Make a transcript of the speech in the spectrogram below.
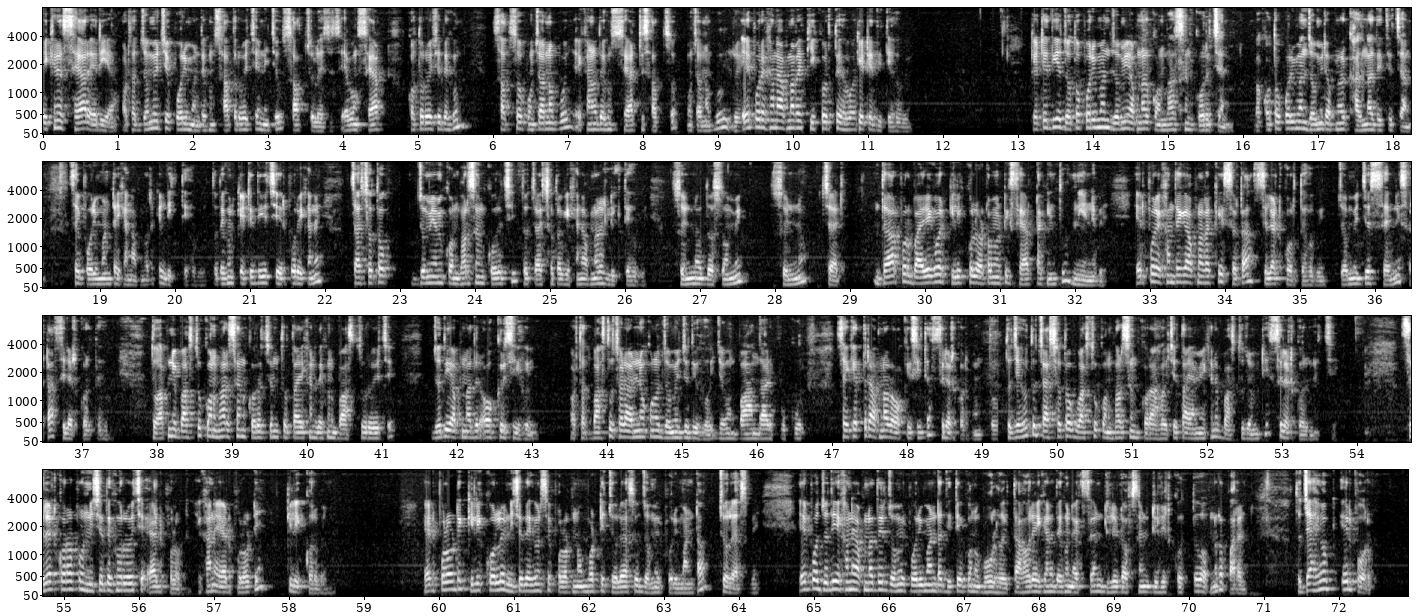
এখানে শেয়ার এরিয়া অর্থাৎ জমির যে পরিমাণ, দেখুন সাত রয়েছে, নিচেও সাত চলে এসেছে এবং শেয়ার কত রয়েছে দেখুন? সাতশো পঁচানব্বই, এখানেও দেখুন শেয়ারটি সাতশো পঁচানব্বই এরপর এখানে আপনারা কি করতে হবে? কেটে দিতে হবে। কেটে দিয়ে যত পরিমাণ জমি আপনার কনভার্সন করেছেন বা কত পরিমাণ জমির আপনারা খাজনা দিতে চান, সেই পরিমাণটা এখানে আপনাদেরকে লিখতে হবে। তো দেখুন, কেটে দিয়েছি, এরপর এখানে চার শতক জমি আমি কনভার্সন করেছি, তো চার শতক এখানে আপনারা লিখতে হবে। শূন্য দশমিক শূন্য চার। দেওয়ার পর বাইরে একবার ক্লিক করলে অটোমেটিক শেয়ারটা কিন্তু নিয়ে নেবে। এরপর এখান থেকে আপনারাকে সেটা সিলেক্ট করতে হবে। জমির যে শ্রেণি সেটা সিলেক্ট করতে হবে। তো আপনি বাস্তু কনভার্সন করেছেন, তো তাই এখানে দেখুন বাস্তু রয়েছে। যদি আপনাদের অকৃষি হয়, অর্থাৎ বাস্তু ছাড়া অন্য কোনো জমি যদি হয়, যেমন বাঁধ আর পুকুর, সেক্ষেত্রে আপনার অকৃষিটা সিলেক্ট করবেন। তো তো যেহেতু চার শতক বাস্তু কনভার্সন করা হয়েছে, তাই আমি এখানে বাস্তু জমিটি সিলেক্ট করে নিচ্ছি। সিলেক্ট করার পর নিচে দেখুন রয়েছে অ্যাড প্লট এখানে অ্যাড প্লটে ক্লিক করবেন। অ্যাড প্লটে ক্লিক করলে নিচে দেখবেন সেই প্লট নম্বরটি চলে আসবে, জমির পরিমাণটাও চলে আসবে। এরপর যদি এখানে আপনাদের জমির পরিমাণটা দিতে কোনো ভুল হয়, তাহলে এখানে দেখুন অ্যাকশন ডিলিট অপশান ডিলিট করতেও আপনারা পারেন। তো যাই হোক, এরপর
